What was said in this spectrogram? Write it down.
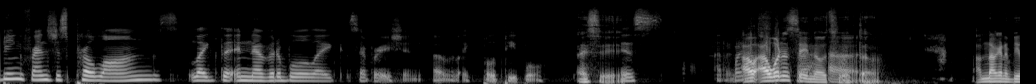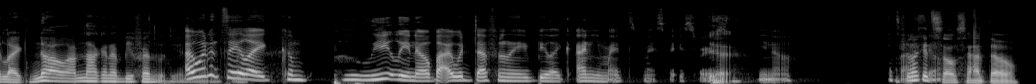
being friends just prolongs like the inevitable like separation of like both people. I see. Is I don't know. I, I wouldn't say no to sad. it though. I'm not gonna be like, no, I'm not gonna be friends with you. I wouldn't say like completely no, but I would definitely be like, I need my my space first. Yeah. You know. That's I how feel like it's so sad though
